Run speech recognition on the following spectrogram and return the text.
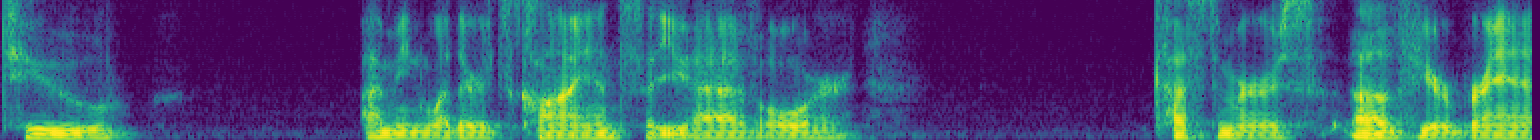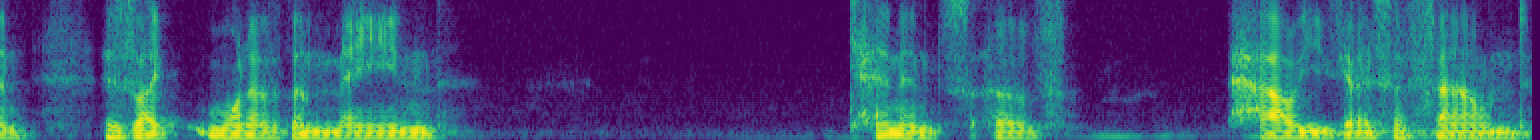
to i mean whether it's clients that you have or customers of your brand is like one of the main tenets of how you guys have found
